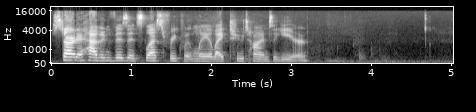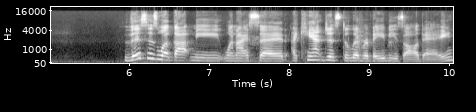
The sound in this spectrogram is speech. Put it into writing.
started having visits less frequently, like two times a year. This is what got me when I said, I can't just deliver babies all day.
